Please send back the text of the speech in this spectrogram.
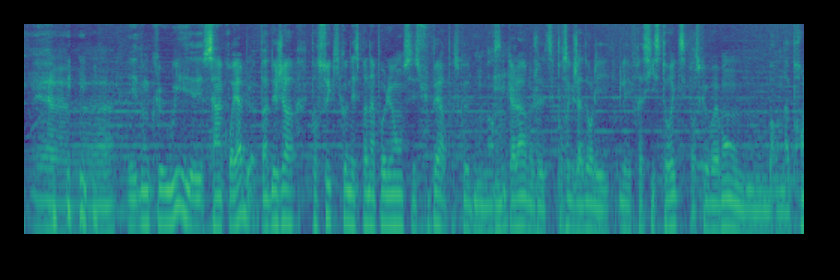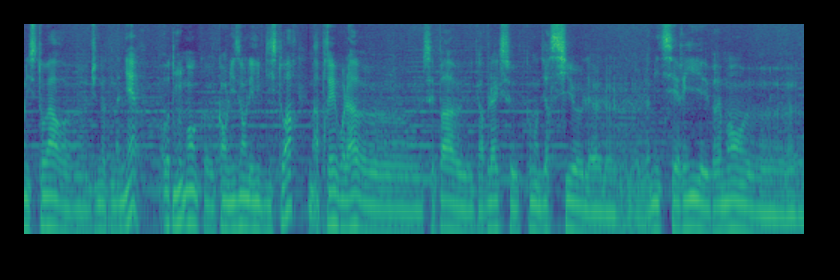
Et, et donc oui, c'est incroyable. Enfin, déjà, pour ceux qui connaissent pas Napoléon, c'est super parce que bon, dans ces Mhm. cas-là, c'est pour ça que j'adore les, les fresques historiques, c'est parce que vraiment on, bah, on apprend l'histoire euh, d'une autre manière. Autrement que- qu'en lisant les livres d'histoire. Après, voilà, euh, c'est pas euh, Garblax, euh, comment dire, si euh, la, la- la- la mini-série est vraiment, euh,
